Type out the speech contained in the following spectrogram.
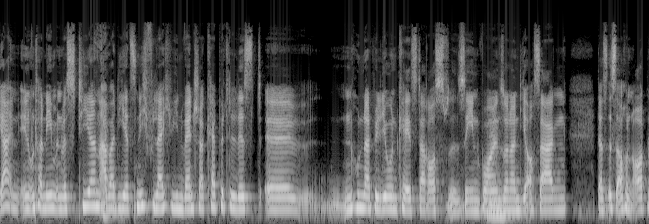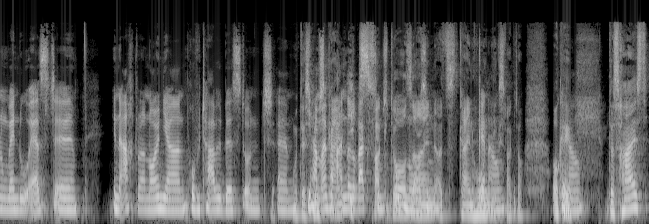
Ja, in, in Unternehmen investieren, ja. aber die jetzt nicht vielleicht wie ein Venture Capitalist äh, einen 100 Millionen Case daraus sehen wollen, mhm. sondern die auch sagen, das ist auch in Ordnung, wenn du erst äh, in acht oder neun Jahren profitabel bist und, ähm, und die haben einfach andere Wachstumsprognosen. sein als kein hohen genau. X-Faktor. Okay, genau. das heißt,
